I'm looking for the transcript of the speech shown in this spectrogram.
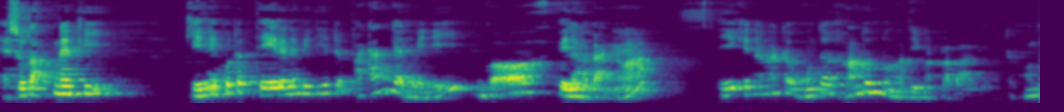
ඇසුරක් නැති කෙනෙකුට තේරෙන විදිහට පටන් ගන්නෙදී ගොස් වෙලා ගන්නවා ඒ කෙනාට හොඳ හඳුන්වා දීමක් ලබා දීමට හොඳ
